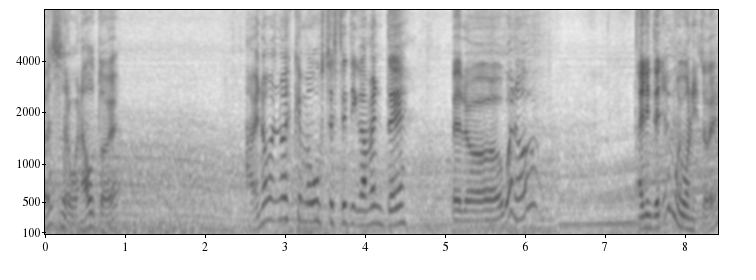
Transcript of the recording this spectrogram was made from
veces es buen auto, ¿eh? A mí no, no es que me guste estéticamente, pero bueno. El interior es muy bonito, ¿eh?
